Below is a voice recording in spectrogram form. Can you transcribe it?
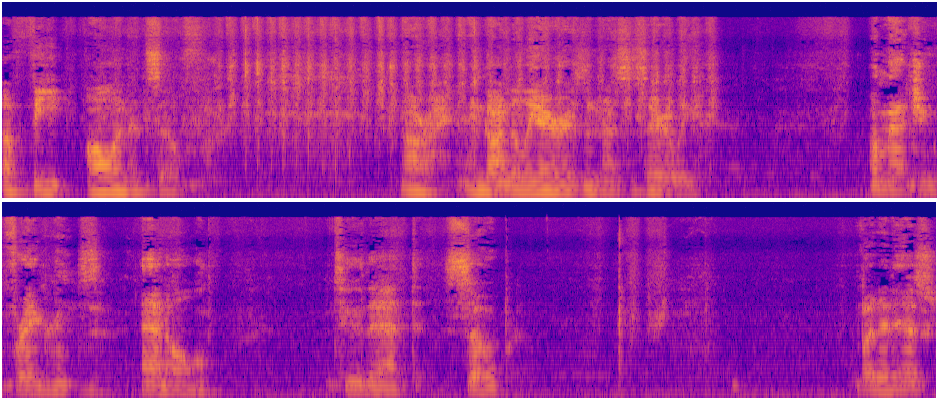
a feat all in itself. Alright, and Gondolier isn't necessarily a matching fragrance at all to that soap, but it is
